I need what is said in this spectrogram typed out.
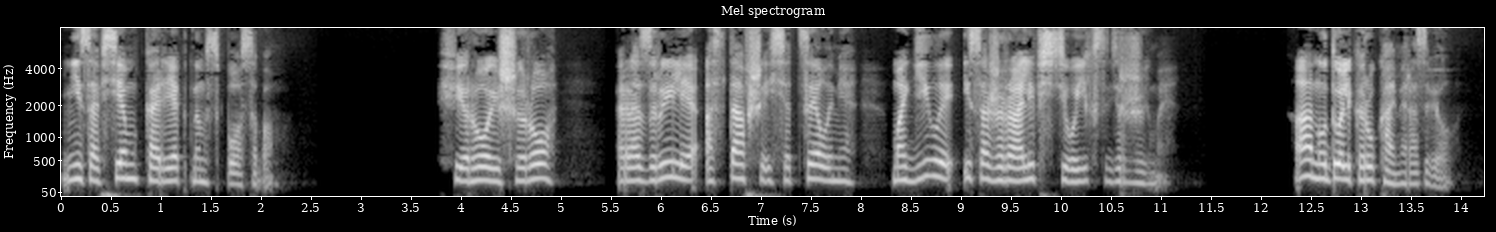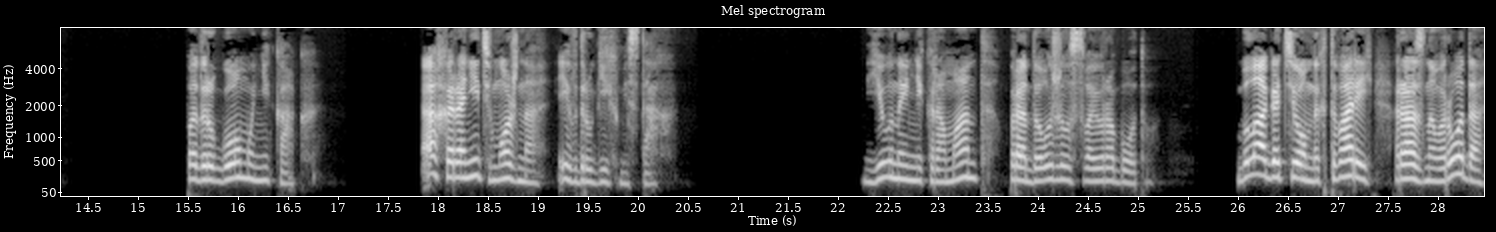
не совсем корректным способом. Феро и Широ разрыли оставшиеся целыми могилы и сожрали все их содержимое. А ну только руками развел. По-другому никак. А хоронить можно и в других местах. Юный некромант продолжил свою работу. Благо темных тварей разного рода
